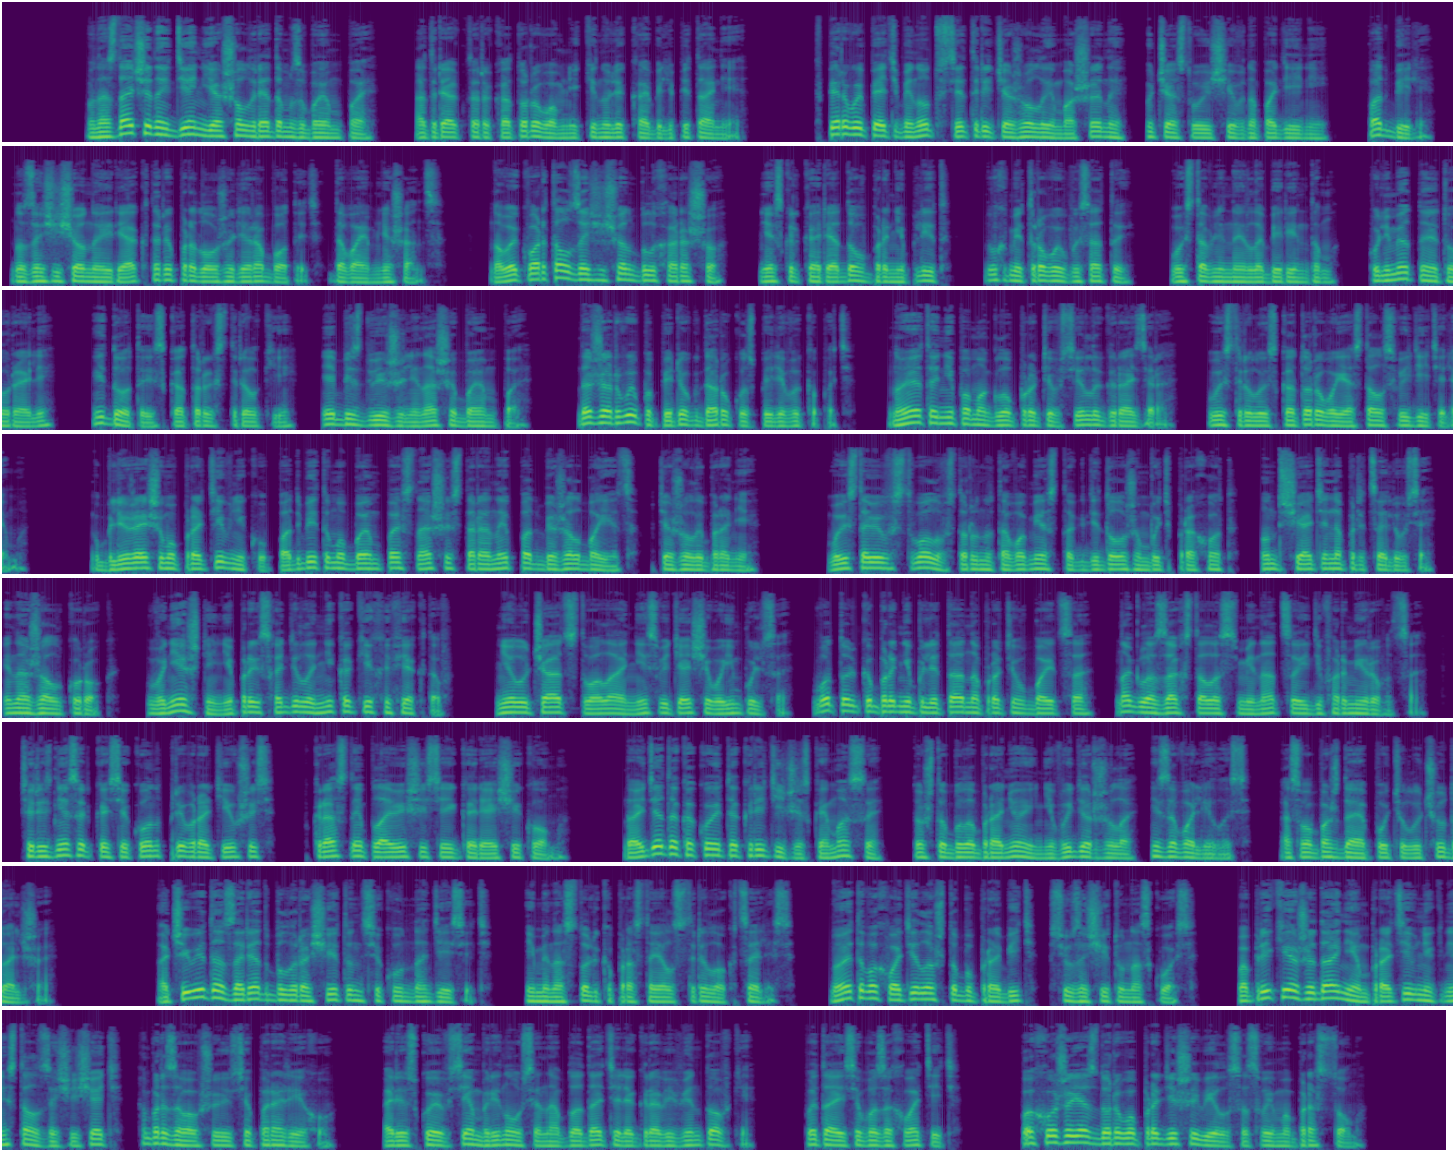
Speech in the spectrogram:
В назначенный день я шел рядом с БМП, от реактора которого мне кинули кабель питания. В первые пять минут все три тяжелые машины, участвующие в нападении, подбили, но защищенные реакторы продолжили работать, давая мне шанс. Новый квартал защищен был хорошо, несколько рядов бронеплит двухметровой высоты, выставленные лабиринтом, пулеметные турели и доты, из которых стрелки и обездвижили наши БМП. Даже рвы поперек дорог успели выкопать. Но это не помогло против силы Грайзера, выстрелу из которого я стал свидетелем. К ближайшему противнику, подбитому БМП с нашей стороны, подбежал боец в тяжелой броне. Выставив ствол в сторону того места, где должен быть проход, он тщательно прицелился и нажал курок. Внешне не происходило никаких эффектов. Ни луча от ствола, ни светящего импульса. Вот только бронеплита напротив бойца на глазах стала сминаться и деформироваться, через несколько секунд превратившись в красный плавящийся и горящий ком. Дойдя до какой-то критической массы, то, что было броней, не выдержало и завалилось, освобождая путь лучу дальше. Очевидно, заряд был рассчитан секунд на 10. Именно столько простоял стрелок, целясь. Но этого хватило, чтобы пробить всю защиту насквозь. Вопреки ожиданиям, противник не стал защищать образовавшуюся прореху, а рискуя всем, ринулся на обладателя грави-винтовки, пытаясь его захватить. Похоже, я здорово продешевил со своим образцом.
